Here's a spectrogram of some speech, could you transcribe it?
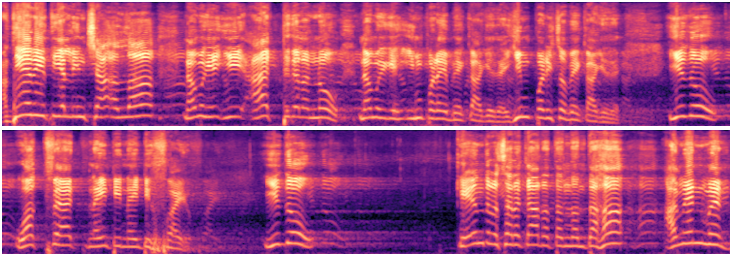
ಅದೇ ರೀತಿಯಲ್ಲಿ ಇನ್ಶಾ ಅಲ್ಲ ನಮಗೆ ಈ ಆ್ಯಕ್ಟ್ಗಳನ್ನು ನಮಗೆ ಹಿಂಪಡೆಯಬೇಕಾಗಿದೆ, ಹಿಂಪಡಿಸಬೇಕಾಗಿದೆ. ಇದು Waqf act nineteen ninety five. ಇದು ಕೇಂದ್ರ ಸರ್ಕಾರ ತಂದಂತಹ ಅಮೆಂಡ್ಮೆಂಟ್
